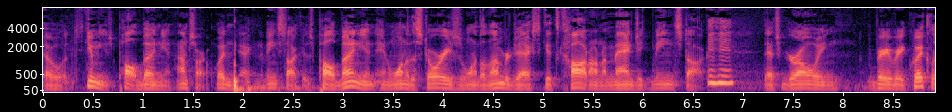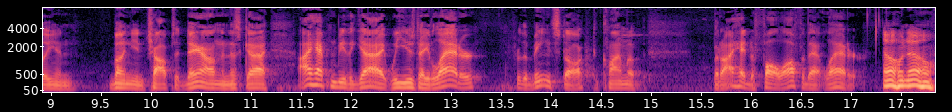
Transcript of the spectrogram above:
oh, excuse me, it's Paul Bunyan. I'm sorry, wasn't Jack and the Beanstalk. It was Paul Bunyan, and one of the stories is one of the lumberjacks gets caught on a magic beanstalk Mhm. that's growing very very quickly, and Bunyan chops it down. And this guy, I happen to be the guy. We used a ladder for the beanstalk to climb up, but I had to fall off of that ladder Oh no.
